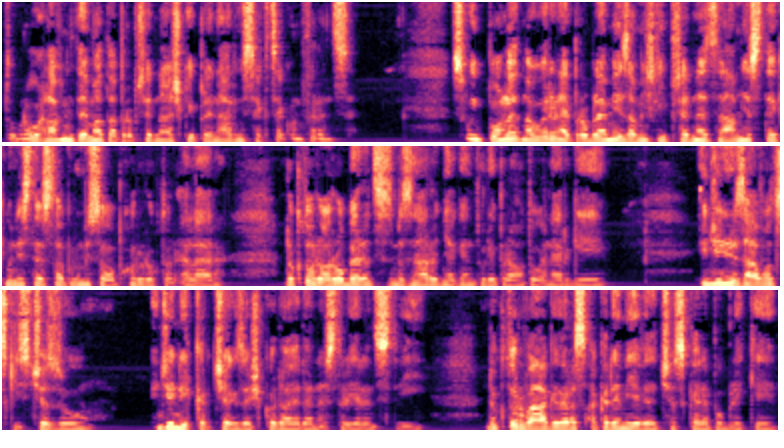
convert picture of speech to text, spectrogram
To budou hlavní témata pro přednášky plenární sekce konference. Svůj pohled na uvedené problémy zamýšlí přednes náměstek Ministerstva průmyslu a obchodu dr. LR, dr. Roberts z Mezinárodní agentury pro energii, inženýr Závodský z Česu, inženýr Krček ze Škoda jeden strojírenství, doktor Wagner z Akademie věd České republiky,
